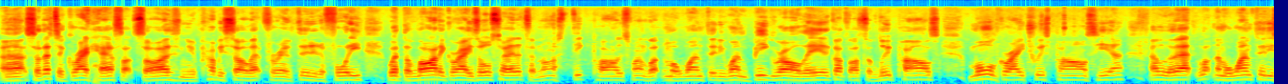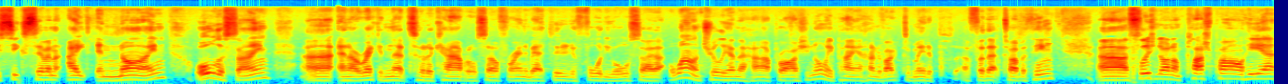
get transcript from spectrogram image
uh, so that's a great house lot size and you probably sell that for around 30 to 40 with the lighter greys also that's a nice thick pile this one lot number 131 big roll there. Got lots of loop piles more grey twist piles here. Have a look at that lot number 136 7 8 and 9 all the same. Uh, and I reckon that sort of carpet will sell for around about 30 to 40 also. Well and truly under half price. You're normally paying 100 bucks a metre for that type of thing. Uh, solution on plush pile here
